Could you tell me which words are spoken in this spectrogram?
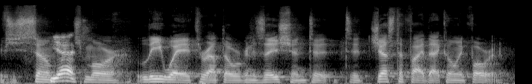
Gives you so yes. much more leeway throughout the organization to to justify that going forward.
